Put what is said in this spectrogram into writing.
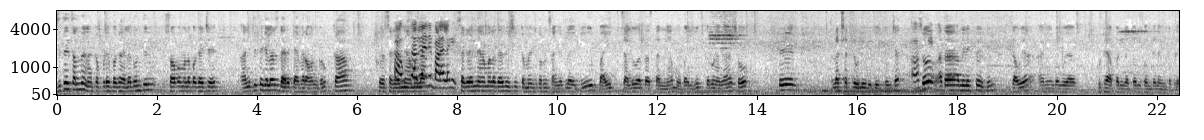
जिथे चाललोय ना कपडे बघायला दोन तीन शॉप आम्हाला बघायचे आहेत. आणि तिथे गेल्यावरच डायरेक्ट कॅमेरा ऑन करू. का? तर सगळ्यांनी पाऊस चालू आहे आणि आम्हाला बाळाला घ्यायचं सगळ्यांनी आम्हाला त्या दिवशी कमेंट करून सांगितलंय की बाईक चालवत असताना मोबाईल यूज करू नका. सो ते लक्षात ठेवली होती तुमच्या Okay. सो आता आम्ही निघतो इथून. जाऊया आणि बघूया कुठे आपण जातो आणि कोणते नवीन कपडे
